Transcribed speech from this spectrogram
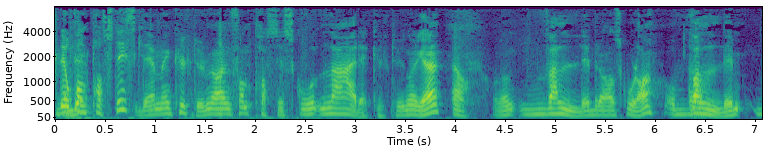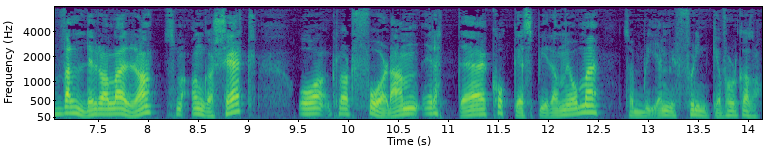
Det er jo fantastisk. Det med kulturen, Vi har en fantastisk god lærekultur i Norge. Ja. Og vi har veldig bra skoler og veldig, veldig bra lærere som er engasjert. Og klart får de rette kokkespirene å jobbe med, så blir det mye flinke folk. altså.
